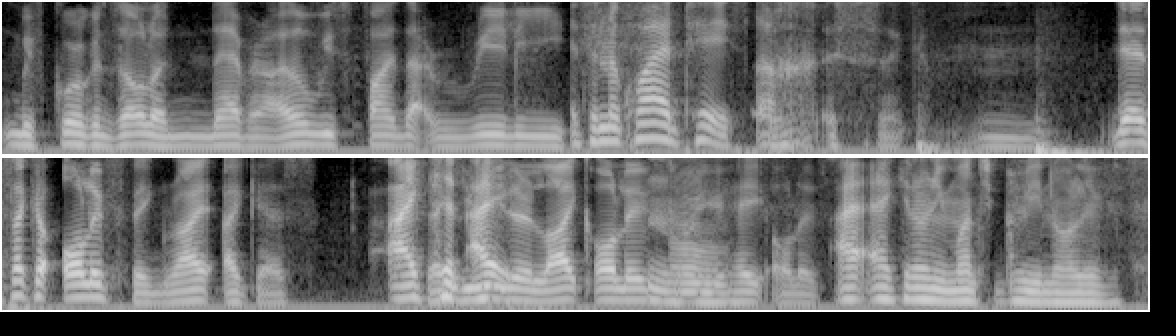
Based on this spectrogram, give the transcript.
with gorgonzola, never. I always find that really. It's an acquired taste. Ugh, it's like, mm. yeah, it's like an olive thing, right? I guess. I Like, can you I, either like olives or you hate olives. I I can only munch green olives,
